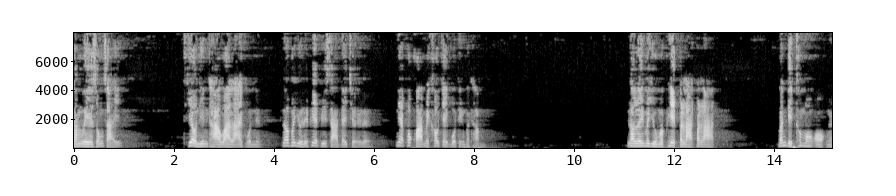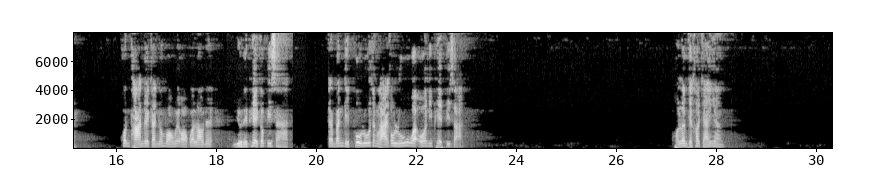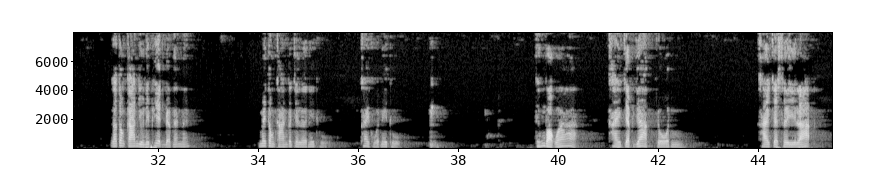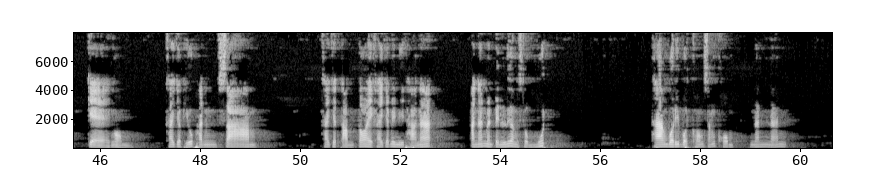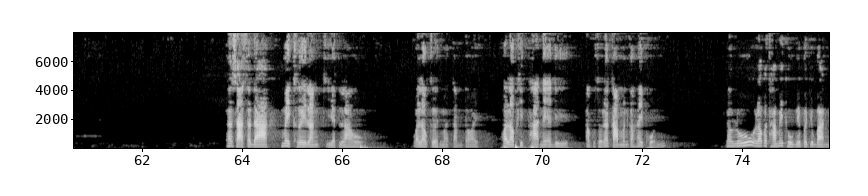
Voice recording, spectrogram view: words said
ลังเลสงสัย เที่ยวนินทาว่าร้ายคนเนี่ยเรามาอยู่ในเพศปีศาจได้เฉยเลย เนี่ยเพราะความไม่เข้าใจบทแห่งพระธรรม เราเลยมาอยู่มาเพศประหลาดประหลาด บัณฑิตเขามองออกไงคนผ่านด้วยกันก็มองไม่ออกว่าเราเนี่ย อยู่ในเพศเขาปีศาจแต่บัณฑิตผู้รู้ทั้งหลายเขารู้ว่าโอ้นี่เพศปีศาจพอเริ่มจะเข้าใจยัง เราต้องการอยู่ในเพศแบบนั้นไหมไม่ต้องการก็เจริญให้ถูกไข้ควรให้ถูก ถึงบอกว่า ใครจะยากจน ใครจะสีละ แก่งอม ใครจะผิวพรรณซาม ใครจะต่ำต้อย ใครจะไม่มีฐานะ อันนั้นมันเป็นเรื่องสมมุติ ทางบริบทของสังคมนั้น ๆ พระศาสดาไม่เคยรังเกียจเรา ว่าเราเกิดมาต่ำต้อย เพราะเราผิดพลาดในอดีต อกุศลกรรมมันก็ให้ผล เรารู้เราก็ทำให้ถูกในปัจจุบัน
